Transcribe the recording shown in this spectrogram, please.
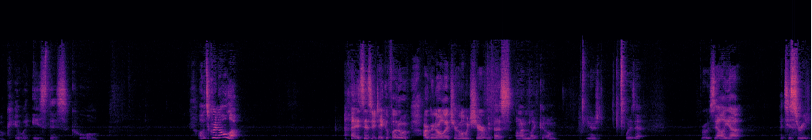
Okay, what is this? Cool. Oh, it's granola. it says here take a photo of our granola at your home and share it with us on like, um, you know, what is that? Roselia Patisserie.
